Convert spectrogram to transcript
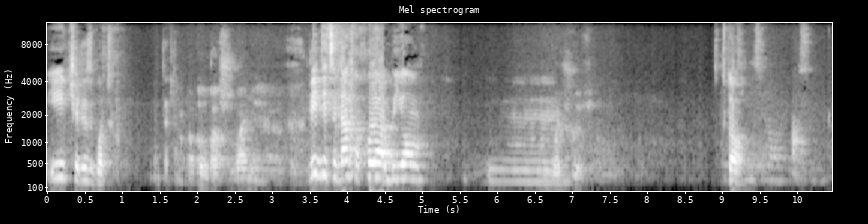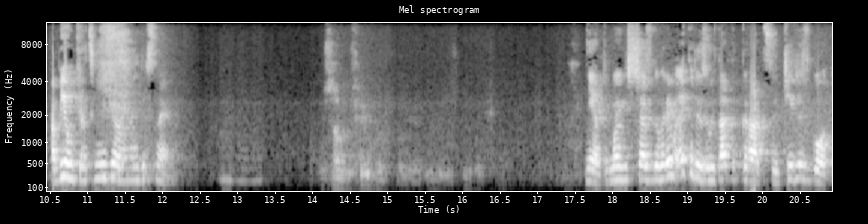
и через год. Вот это. А потом подшивание... Видите, да, какой объем ну, большой кто? Объем кератинизированной десны. И сам большой, и. Нет, мы сейчас говорим, это результат операции через год.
